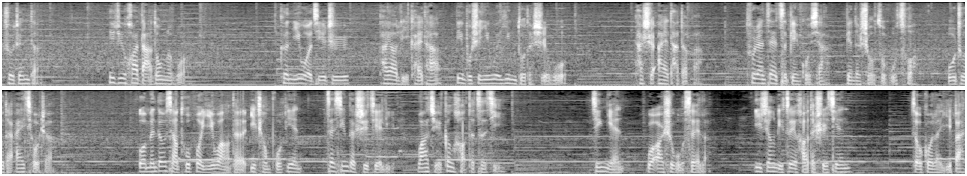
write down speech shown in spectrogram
说真的，那句话打动了我。可你我皆知，他要离开他，并不是因为印度的食物，他是爱他的吧？突然在此变故下，变得手足无措，无助地哀求着。我们都想突破以往的一成不变，在新的世界里挖掘更好的自己。今年我二十五岁了，一生里最好的时间，走过了一半。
